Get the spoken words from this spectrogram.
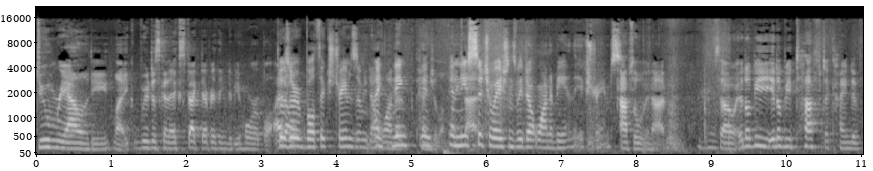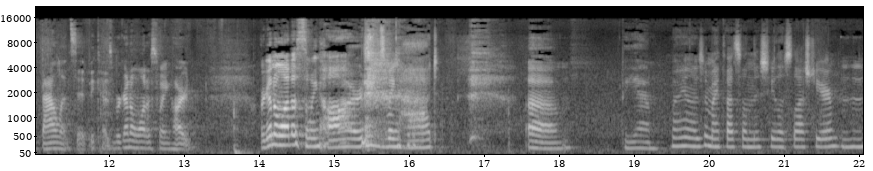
doom reality. Like we're just gonna expect everything to be horrible. Those are both extremes and we don't i want a think in, pendulum in like these that. situations we don't want to be in the extremes absolutely not. So it'll be it'll be tough to kind of balance it because we're gonna want to swing hard. We're gonna want to swing hard. swing hard um, but yeah, well yeah those are my thoughts on this year last year hmm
